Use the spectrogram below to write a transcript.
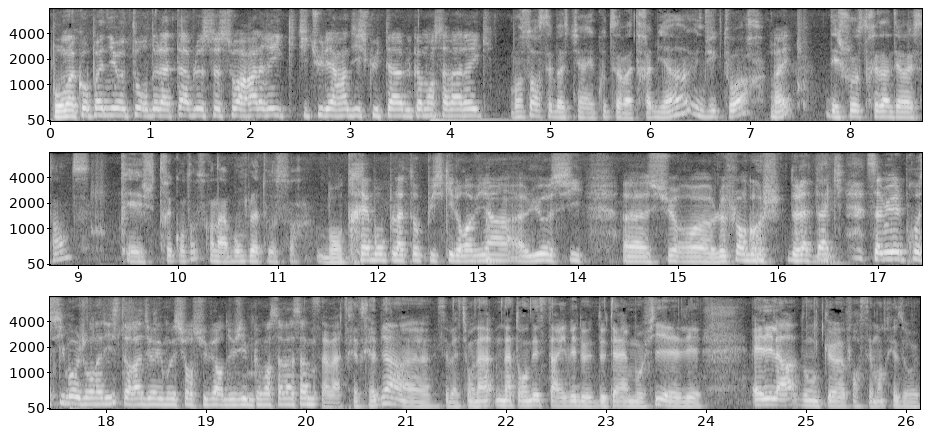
Pour m'accompagner autour de la table ce soir, Alric, titulaire indiscutable. Comment ça va, Alric? Bonsoir Sébastien. Écoute, ça va très bien. Une victoire. Ouais. Des choses très intéressantes. Et je suis très content parce qu'on a un bon plateau ce soir. Bon, très bon plateau puisqu'il revient euh, lui aussi euh, sur euh, le flanc gauche de l'attaque. Samuel Prosimo, journaliste radio émotion, suiveur du gym. Comment ça va, Sam? Ça va très très bien, Sébastien. On, attendait cette arrivée de, de Terem Mofi et elle est, elle est là, donc forcément très heureux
